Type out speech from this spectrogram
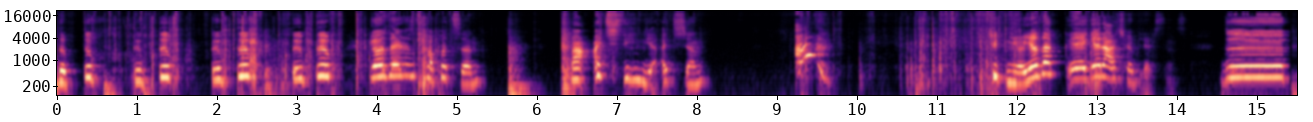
Dıp dıp dıp dıp dıp dıp dıp dıp. Gözlerinizi kapatın. Ben aç deyince açın. Aa! Çıkmıyor ya da e, geri açabilirsiniz. Dıp.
